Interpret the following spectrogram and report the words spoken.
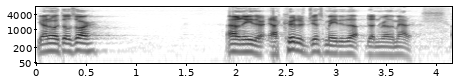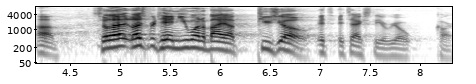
y'all know what those are? I don't either. I could have just made it up. Doesn't really matter. Uh, so let, us pretend you want to buy a Peugeot. It's, it's actually a real car.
